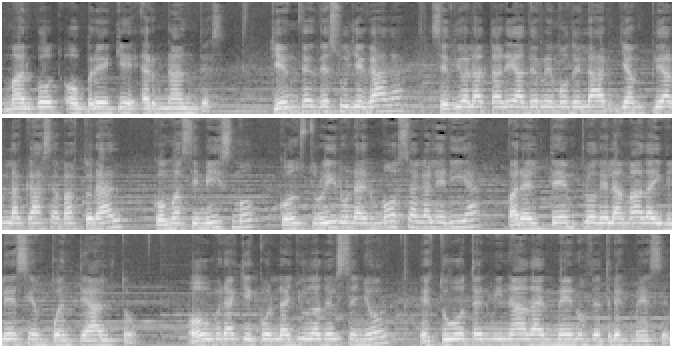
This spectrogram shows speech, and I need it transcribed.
Margot Obreque Hernández, quien desde su llegada se dio a la tarea de remodelar y ampliar la casa pastoral, como asimismo construir una hermosa galería para el templo de la amada iglesia en Puente Alto, obra que con la ayuda del Señor estuvo terminada en menos de tres meses,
